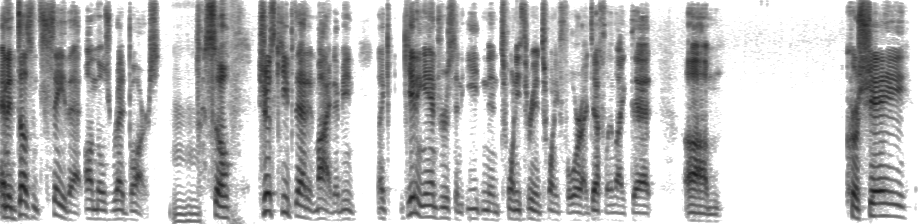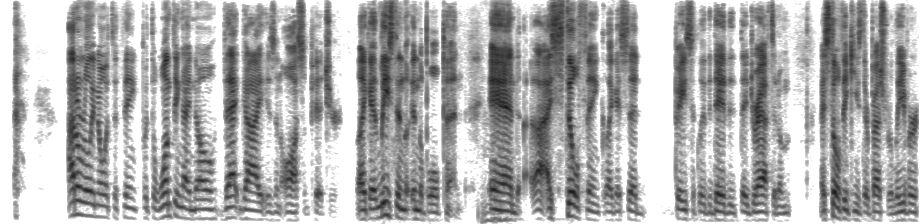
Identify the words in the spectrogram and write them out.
and it doesn't say that on those red bars. Mm-hmm. So just keep that in mind. I mean, like getting Andrus and Eaton in 23 and 24, I definitely like that. Um, Crochet, I don't really know what to think, but the one thing I know, that guy is an awesome pitcher. Like at least in the in the bullpen, mm-hmm. and I still think, like I said, basically the day that they drafted him, I still think he's their best reliever.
